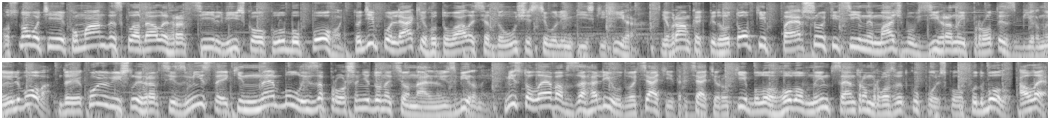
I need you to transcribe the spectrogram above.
Основу тієї команди складали гравці львівського клубу Погонь. Тоді поляки готувалися до участі в Олімпійських іграх. І в рамках підготовки перший офіційний матч був зіграний проти збірної Львова, до якої увійшли гравці з міста, які не були запрошені до національної збірної. Місто Лева взагалі у 20-30-ті роки було головним центром розвитку польського футболу. Але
